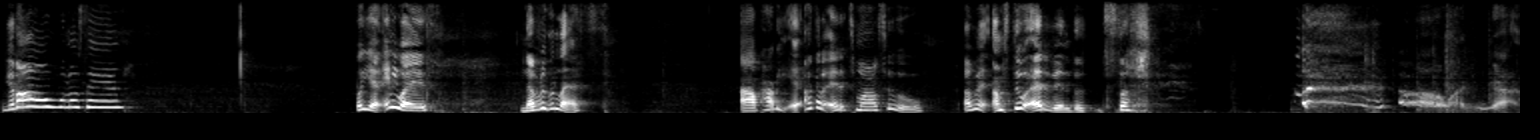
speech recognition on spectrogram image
You know what I'm saying? But yeah, anyways, nevertheless, I'll probably, I gotta edit tomorrow too. I mean, I'm still editing the stuff. oh my God.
